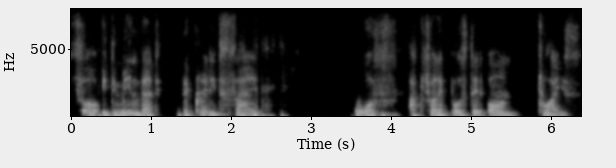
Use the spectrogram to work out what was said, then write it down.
So it means that the credit side was actually posted on twice.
